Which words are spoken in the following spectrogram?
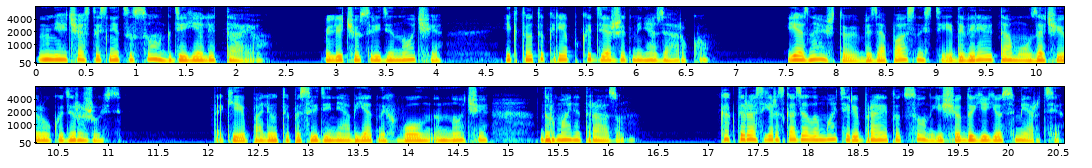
Мне часто снится сон, где я летаю. Лечу среди ночи, и кто-то крепко держит меня за руку. Я знаю, что в безопасности и доверяю тому, за чью руку держусь. Такие полеты посреди необъятных волн ночи дурманят разум. Как-то раз я рассказала матери про этот сон еще до ее смерти.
